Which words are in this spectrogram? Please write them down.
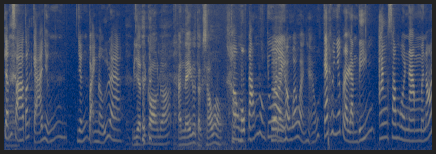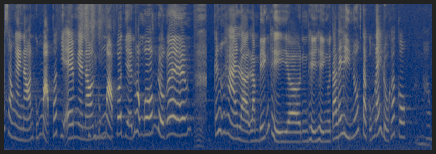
tránh xa tất cả những những bạn nữ ra. Bây giờ thấy con đó anh ấy có tật xấu không? Không. Một đống luôn chú người ơi. đàn không quá hoàn hảo. Cái thứ nhất là làm biến ăn xong rồi nằm mà nói sao ngày nào anh cũng mập hết với em ngày nào anh cũng mập hết vậy anh không ốm được á em. Cái thứ hai là làm biến thì ờ, thì thì người ta lấy ly nước ta cũng lấy được hả cô? Không.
